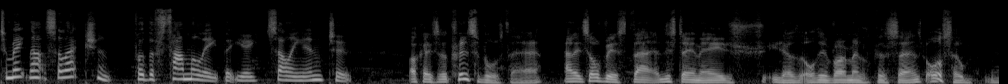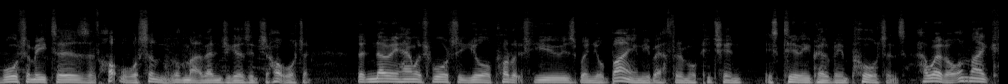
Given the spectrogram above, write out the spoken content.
to make that selection for the family that you're selling into. Okay, so the principle's there, and it's obvious that in this day and age, you know, all the environmental concerns, but also water meters and hot water, a lot amount of energy goes into hot water, that knowing how much water your products use when you're buying a new bathroom or kitchen is clearly incredibly important. However, unlike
